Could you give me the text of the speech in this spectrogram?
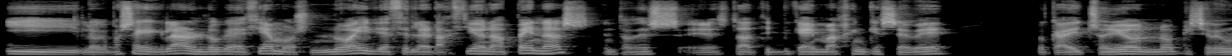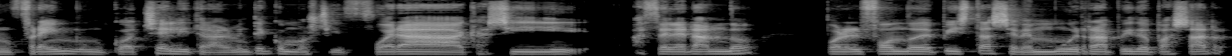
Y lo que pasa es que, claro, es lo que decíamos, no hay deceleración apenas. Entonces, es la típica imagen que se ve, lo que ha dicho John, ¿no? Que se ve un frame, un coche, literalmente como si fuera casi acelerando por el fondo de pista, se ve muy rápido pasar.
